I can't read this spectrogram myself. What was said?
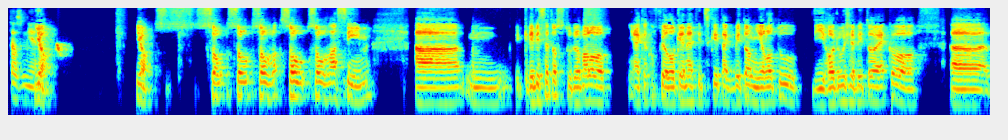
ta změna. Jo, jo, sou, sou, sou, sou, souhlasím. A mm, kdyby se to studovalo nějak jako filogeneticky, tak by to mělo tu výhodu, že by to jako uh,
